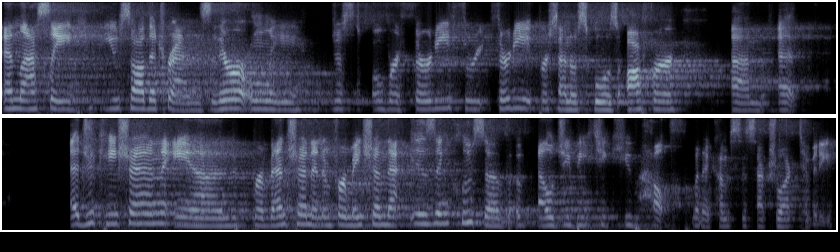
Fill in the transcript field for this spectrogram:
And lastly, you saw the trends. There are only just over 33, 38% of schools offer um, a- education and prevention and information that is inclusive of LGBTQ health when it comes to sexual activity.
